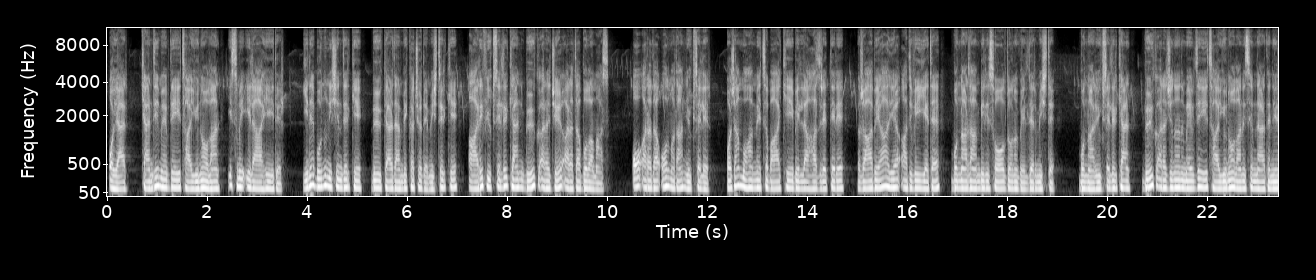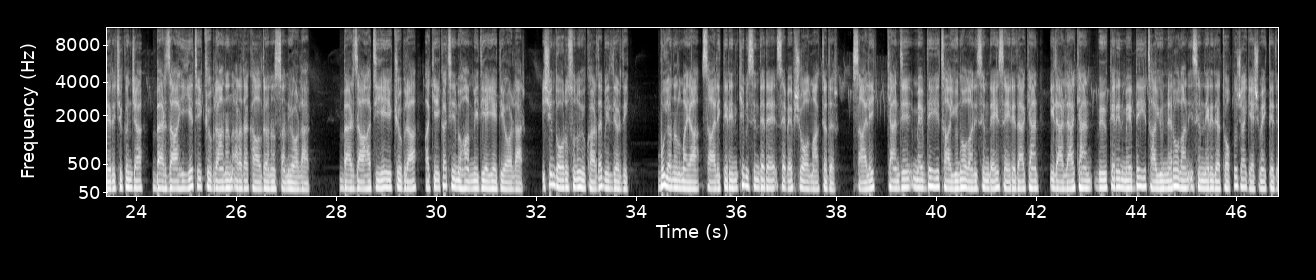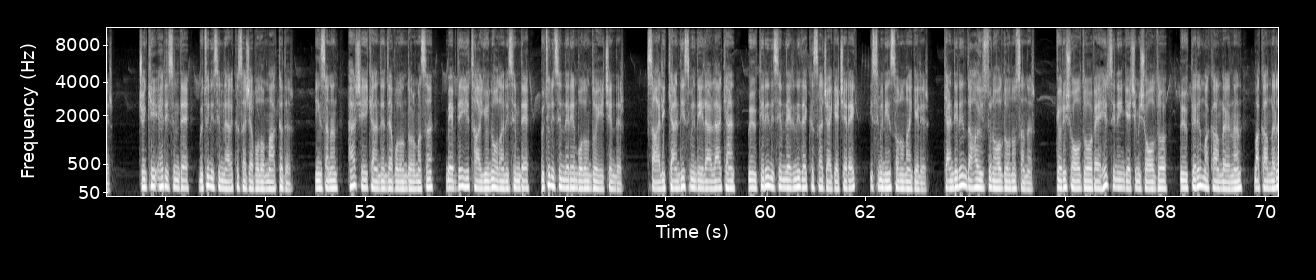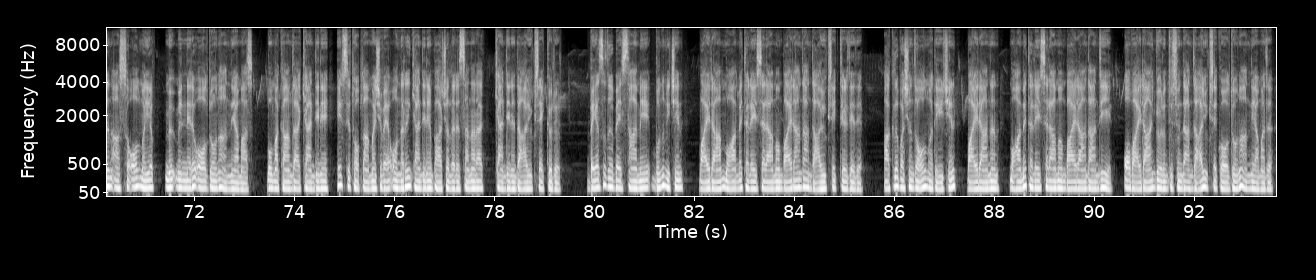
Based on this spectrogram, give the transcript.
O yer, kendi mevdei tayyünü olan ismi ilahidir. Yine bunun içindir ki büyüklerden birkaçı demiştir ki Arif yükselirken büyük aracıyı arada bulamaz. O arada olmadan yükselir. Hocam Muhammed Baki Billah Hazretleri Rabia-i Adviye'de bunlardan birisi olduğunu bildirmişti. Bunlar yükselirken büyük aracının mevze-i tayyunu olan isimlerden ileri çıkınca Berzahiyeti Kübra'nın arada kaldığını sanıyorlar. Berzahatiye-i Kübra, Hakikati Muhammediye'ye diyorlar. İşin doğrusunu yukarıda bildirdik. Bu yanılmaya saliklerin kimisinde de sebep şu olmaktadır. Salik, kendi mevde-i tayyünü olan isimde seyrederken, ilerlerken büyüklerin mevde-i tayyünleri olan isimleri de topluca geçmektedir. Çünkü her isimde bütün isimler kısaca bulunmaktadır. İnsanın her şeyi kendinde bulundurması, mevde-i tayyünü olan isimde bütün isimlerin bulunduğu içindir. Salik kendi isminde ilerlerken, büyüklerin isimlerini de kısaca geçerek isminin sonuna gelir. Kendinin daha üstün olduğunu sanır görüş olduğu ve hepsinin geçmiş olduğu büyüklerin makamlarının makamların aslı olmayıp müminleri olduğunu anlayamaz. Bu makamda kendini hepsi toplanmış ve onların kendinin parçaları sanarak kendini daha yüksek görür. Beyazıt-ı Bestami bunun için bayrağım Muhammed Aleyhisselam'ın bayrağından daha yüksektir dedi. Aklı başında olmadığı için bayrağının Muhammed Aleyhisselam'ın bayrağından değil, o bayrağın görüntüsünden daha yüksek olduğunu anlayamadı.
